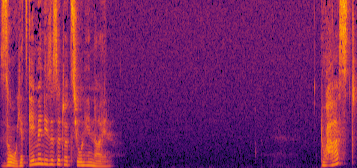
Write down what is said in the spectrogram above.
So, jetzt gehen wir in diese Situation hinein. Du hast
